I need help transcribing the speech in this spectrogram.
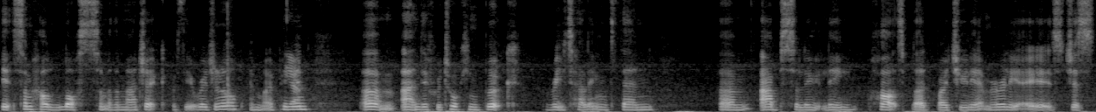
it somehow lost some of the magic of the original, in my opinion. Um, and if we're talking book retellings, then um, absolutely Heart's Blood by Juliet Marillier. It's just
